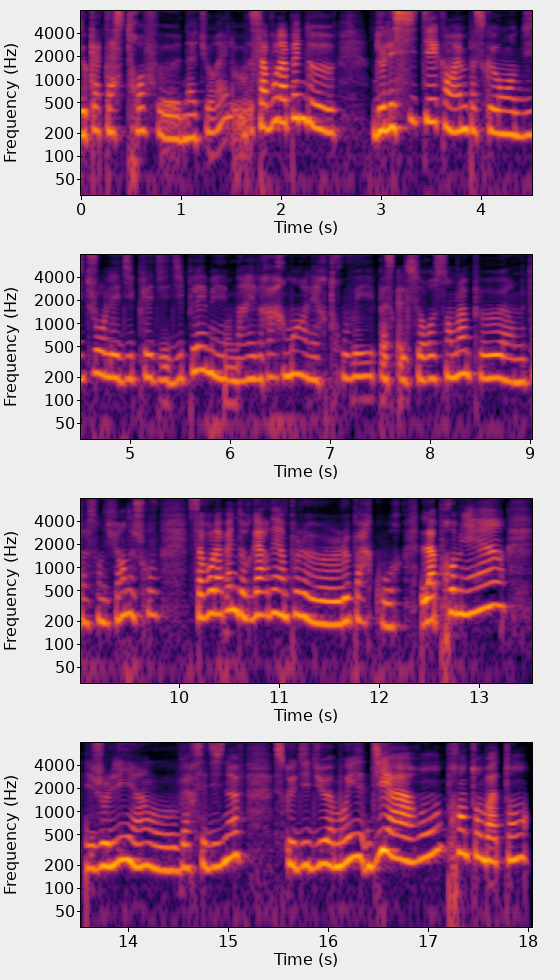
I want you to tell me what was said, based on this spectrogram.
de catastrophes euh, naturelles. Ça vaut la peine de, les citer quand même, parce qu'on dit toujours les dix plaies des dix plaies, mais on arrive rarement à les retrouver, parce qu'elles se ressemblent un peu, en même temps elles sont différentes. Je trouve ça vaut la peine de regarder un peu le, parcours. La première, je lis hein, au verset 19, ce que dit Dieu à Moïse, dis à Aaron, prends ton bâton,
